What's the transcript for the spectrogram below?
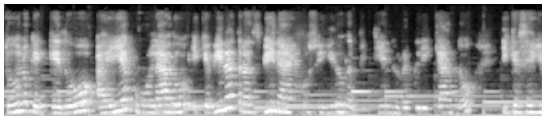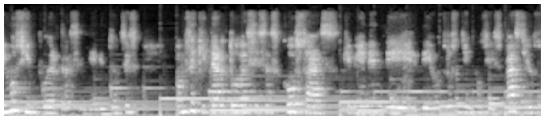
todo lo que quedó ahí acumulado y que vida tras vida hemos seguido repitiendo y replicando y que seguimos sin poder trascender. Entonces, vamos a quitar todas esas cosas que vienen de, de otros tiempos y espacios,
